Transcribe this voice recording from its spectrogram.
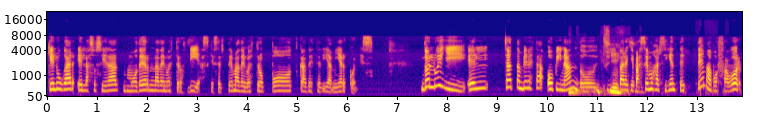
qué lugar en la sociedad moderna de nuestros días, que es el tema de nuestro podcast de este día miércoles. Don Luigi, el chat también está opinando Sí. y para que pasemos al siguiente tema, por favor.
